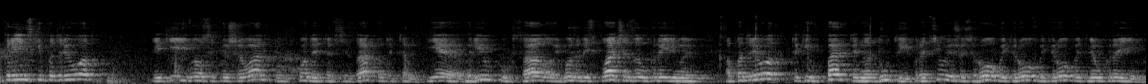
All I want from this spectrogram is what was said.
український патріот, який носить вишиванку, ходить на всі заходи, там п'є горілку, сало, і може десь плаче за Україною. А патріот такий впертий, надутий, працює, щось робить, робить, робить для України.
